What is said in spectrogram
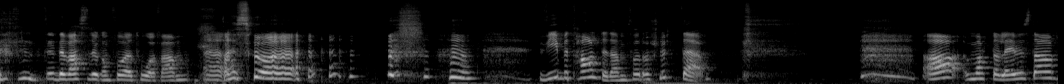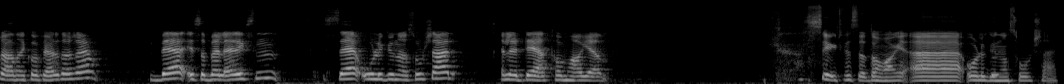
det det beste du kan få, er to av fem. Eh, så Vi betalte dem for å slutte. A. Martha Leivestad fra NRK 4. etasje. B. Isabel Eriksen. C. Ole Gunnar Solskjær. Eller D. Tom Hagen. Sykt hvis det er Tom Hagen. Eh, Ole Gunnar Solskjær.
